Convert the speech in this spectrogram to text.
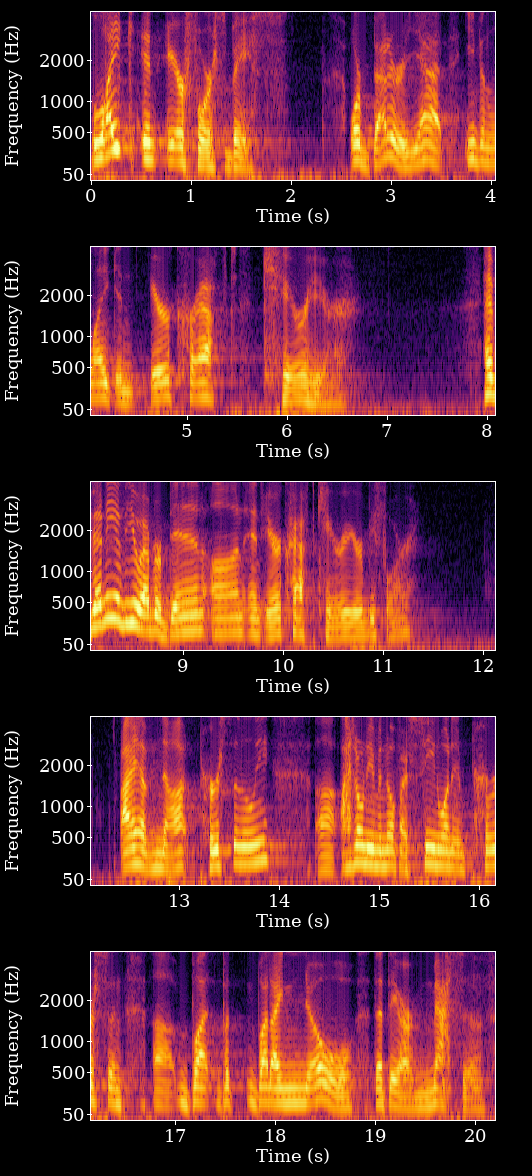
like an Air Force base, or better yet, even like an aircraft carrier. Have any of you ever been on an aircraft carrier before? I have not personally. Uh, I don't even know if I've seen one in person, uh, but, but, but I know that they are massive,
